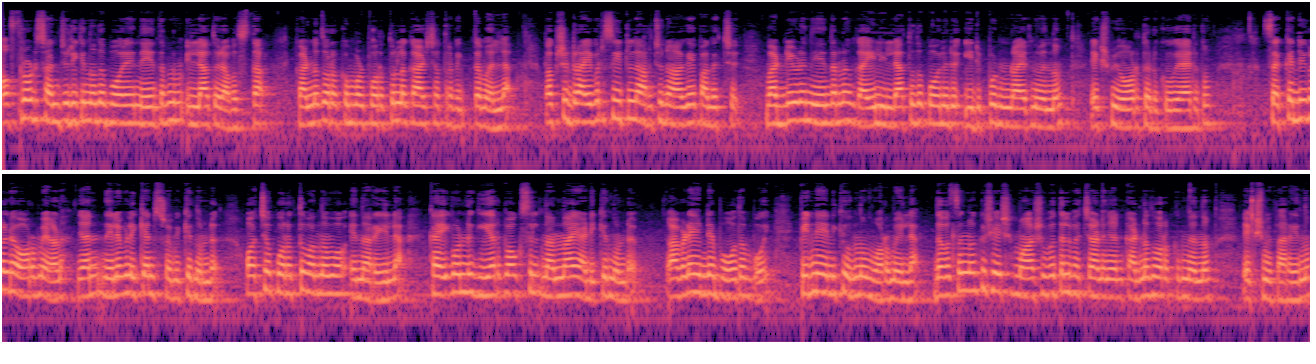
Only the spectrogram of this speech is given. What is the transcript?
ഓഫ് റോഡ് സഞ്ചരിക്കുന്നത് പോലെ നിയന്ത്രണം ഇല്ലാത്തൊരവസ്ഥ. കണ്ണു തുറക്കുമ്പോൾ പുറത്തുള്ള കാഴ്ച അത്ര വ്യക്തമല്ല. പക്ഷെ ഡ്രൈവർ സീറ്റിൽ അർജുൻ ആകെ പകച്ച്. വണ്ടിയുടെ നിയന്ത്രണം കയ്യിലില്ലാത്തതുപോലൊരു ഇരിപ്പുണ്ടായിരുന്നുവെന്നും ലക്ഷ്മി ഓർത്തെടുക്കുകയായിരുന്നു. സെക്കൻഡുകളുടെ ഓർമ്മയാണ് ഞാൻ നിലവിളിക്കാൻ ശ്രമിക്കുന്നുണ്ട്. ഒച്ച പുറത്തു വന്നുവോ എന്നറിയില്ല. കൈകൊണ്ട് ഗിയർ ബോക്സിൽ നന്നായി അടിക്കുന്നുണ്ട്. അവിടെ എന്റെ ബോധം പോയി. പിന്നെ എനിക്കൊന്നും ഓർമ്മയില്ല. ദിവസങ്ങൾക്ക് ശേഷം ആശുപത്രിയിൽ വെച്ചാണ് ഞാൻ കണ്ണു തുറക്കുന്നതെന്നും ലക്ഷ്മി പറയുന്നു.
